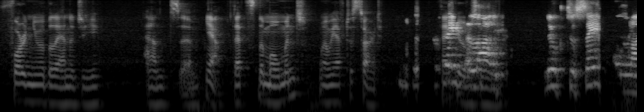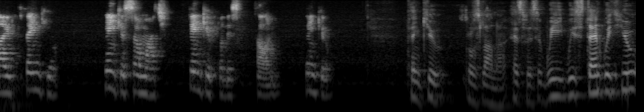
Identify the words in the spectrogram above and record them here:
for renewable energy, and um, yeah, that's the moment when we have to start. Thank save a life. Look, to save a life. Thank you. Thank you so much. Thank you for this time. Thank you. Thank you, Ruslana. As we said, we, we stand with you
